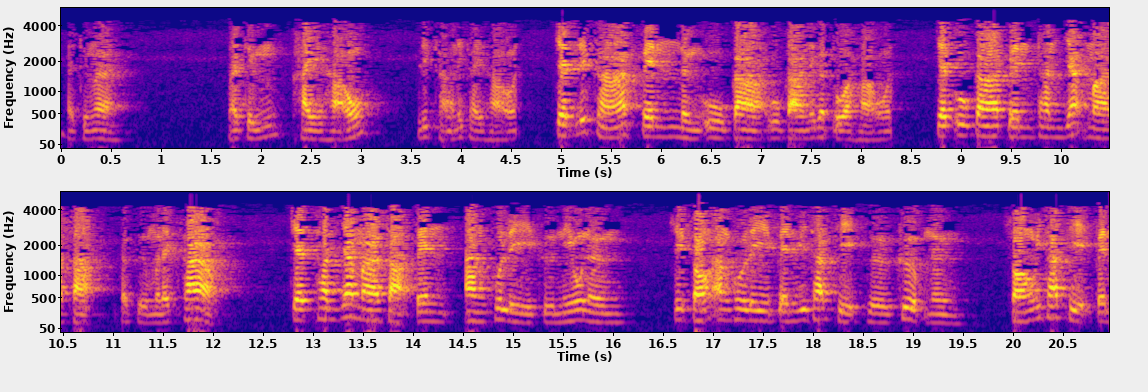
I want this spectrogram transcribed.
หมายถึงอะไรหมายถึงไข่เหาลิกขานี่ไข่เหาเจ็ดลิขาเป็นหนึ่งอูกา อูกานี่ก็ตัวเหาเจ็ดอูกาเป็นธัญญมาสะก็คือเมล็ดข้าวเจ็ดธัญญมาสะเป็นอังคุลีคือนิ้วหนึ่งสิบสองอังคุลีเป็นวิทัติคือคืบหนึ่งสองวิทัติเป็น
